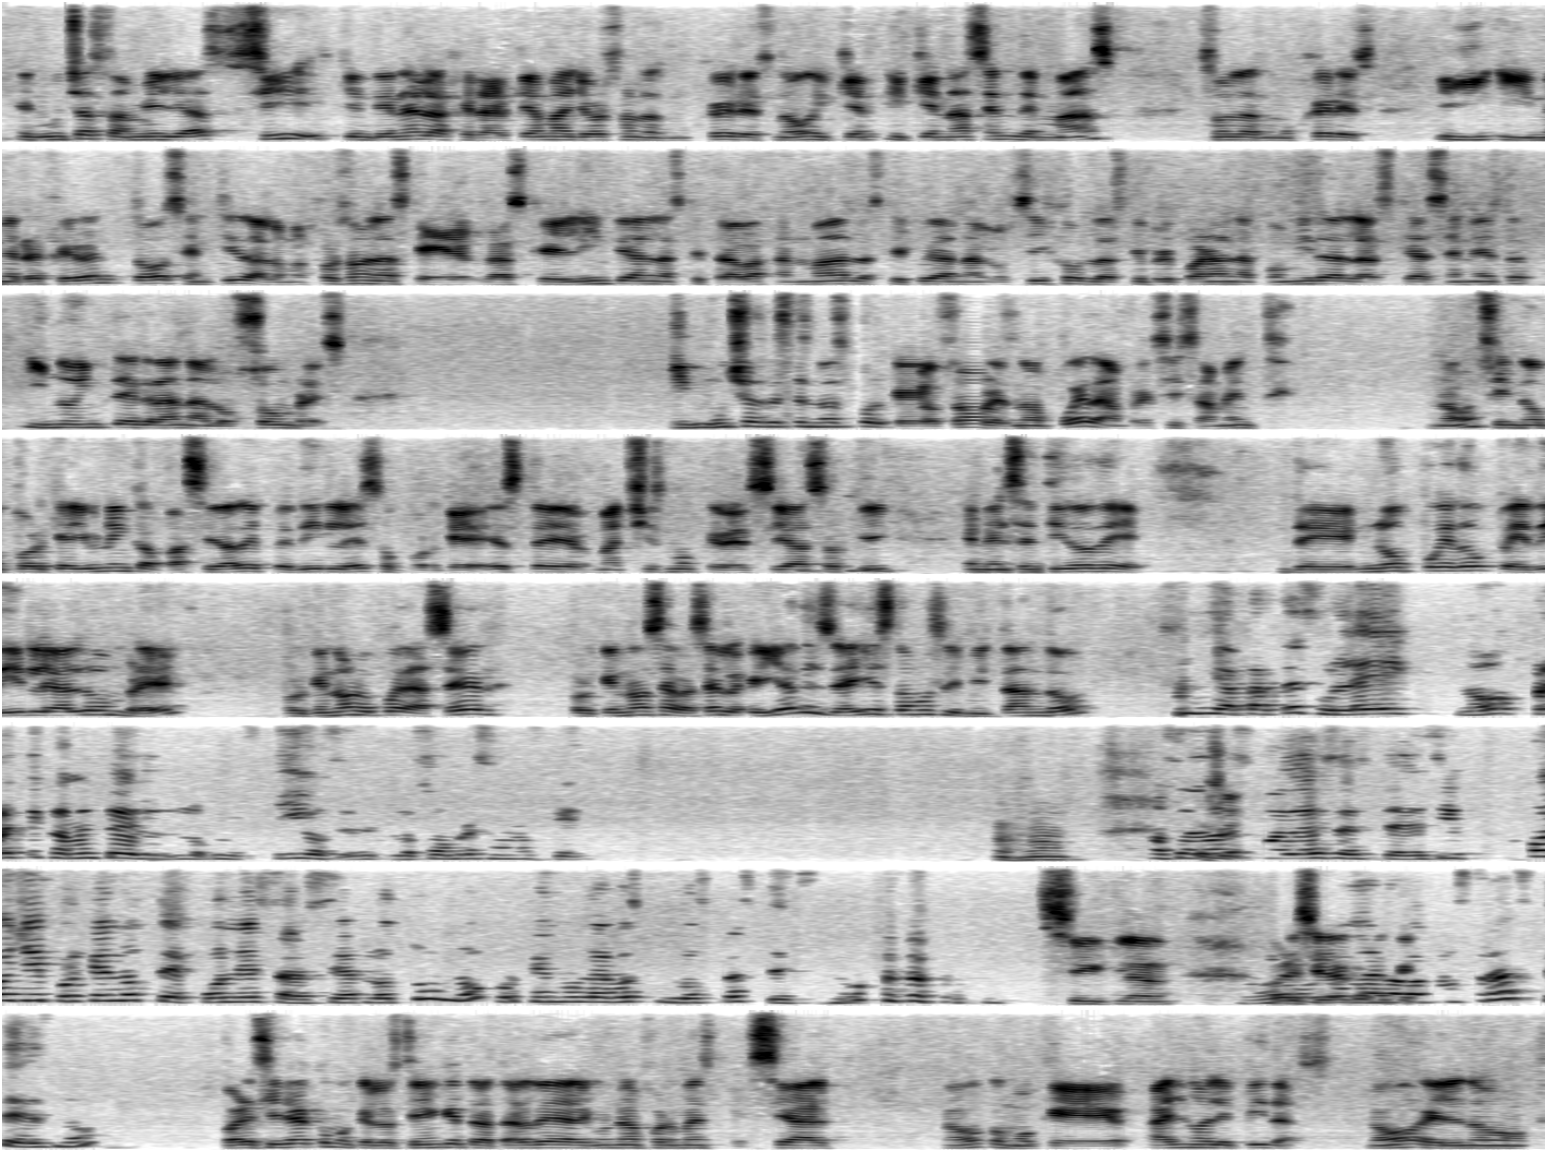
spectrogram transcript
en muchas familias, sí, quien tiene la jerarquía mayor son las mujeres, ¿no? Y quien, y quien hacen de más son las mujeres. Y, me refiero en todo sentido, a lo mejor son las que, las que limpian, las que trabajan más, las que cuidan a los hijos, las que preparan la comida, las que hacen esto, y no integran a los hombres. Y muchas veces no es porque los hombres no puedan precisamente, ¿no? Sino porque hay una incapacidad de pedirles o porque este machismo que decía Soki, en el sentido de, de no puedo pedirle al hombre porque no lo puede hacer, porque no sabe hacerlo. Y ya desde ahí estamos limitando y aparte su ley, ¿no? Prácticamente los, mis tíos, eh, los hombres son los que... O sea, no les puedes este, decir, oye, ¿por qué no te pones a hacerlo tú, no? ¿Por qué no lavas tú los trastes, no? Sí, claro. Pareciera como que... los trastes, ¿no? Pareciera como que los tienen que tratar de alguna forma especial, ¿no? Como que a él no le pidas, ¿no? Él no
